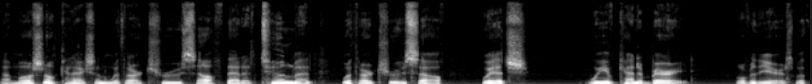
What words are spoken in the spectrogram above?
Emotional connection with our true self, that attunement with our true self, which we've kind of buried over the years with,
